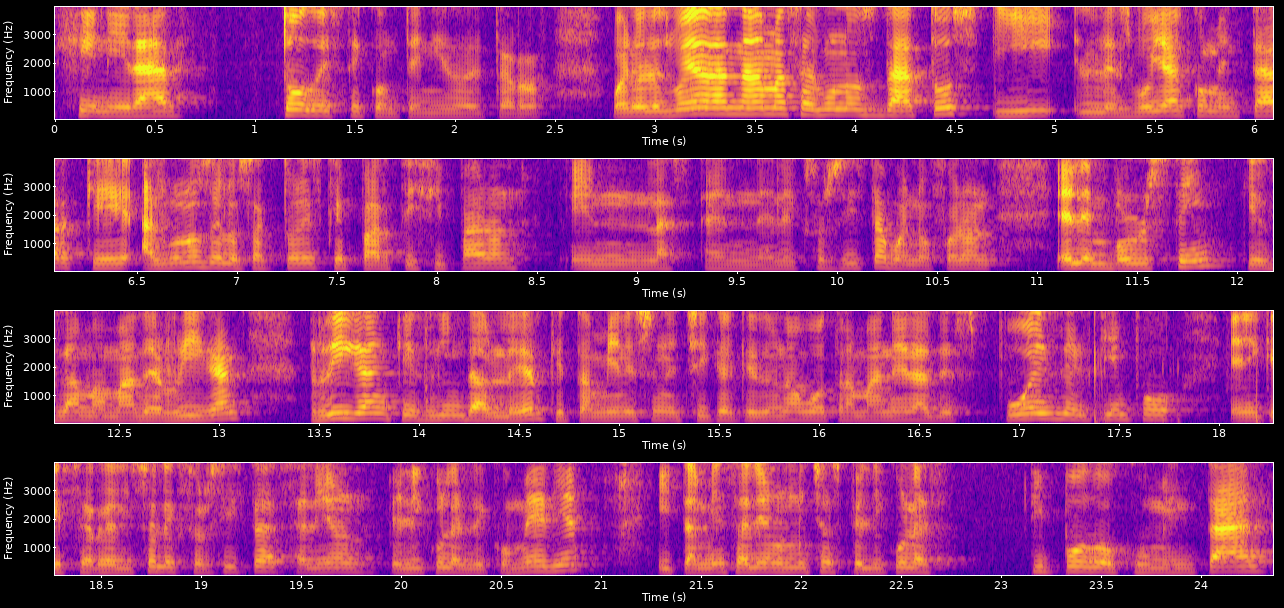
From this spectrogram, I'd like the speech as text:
generar todo este contenido de terror. Bueno, les voy a dar nada más algunos datos y les voy a comentar que algunos de los actores que participaron en, en, El Exorcista, bueno, fueron Ellen Burstyn, que es la mamá de Regan, Regan, que es Linda Blair, que también es una chica que de una u otra manera, después del tiempo en el que se realizó El Exorcista, salieron películas de comedia y también salieron muchas películas tipo documental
